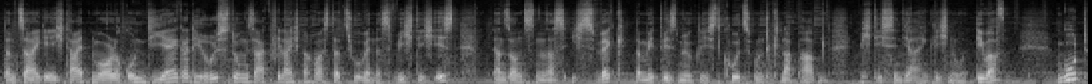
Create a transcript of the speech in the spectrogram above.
dann zeige ich Titan Warlock und Jäger die Rüstung. Sag vielleicht noch was dazu, wenn das wichtig ist. Ansonsten lasse ich es weg, damit wir es möglichst kurz und knapp haben. Wichtig sind ja eigentlich nur die Waffen. Gut,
